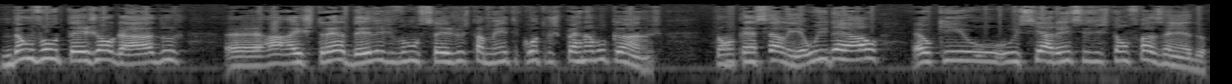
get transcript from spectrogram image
não vão ter jogado, é, a, estreia deles vão ser justamente contra os pernambucanos. Então tem essa linha. O ideal é o que os cearenses estão fazendo.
